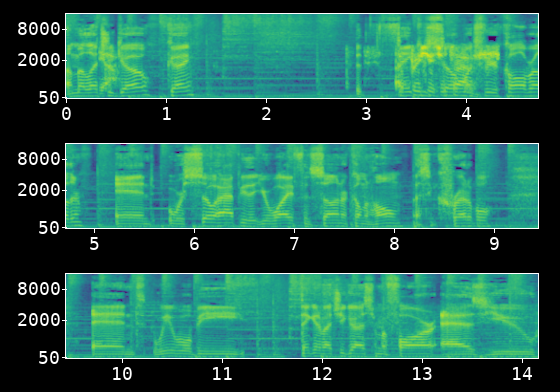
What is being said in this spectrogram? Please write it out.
I'm going to let you go, okay? But Thank you so much for your call, brother. And we're so happy that your wife and son are coming home. That's incredible. And we will be thinking about you guys from afar as you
